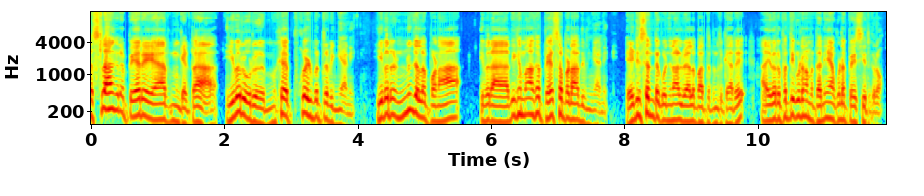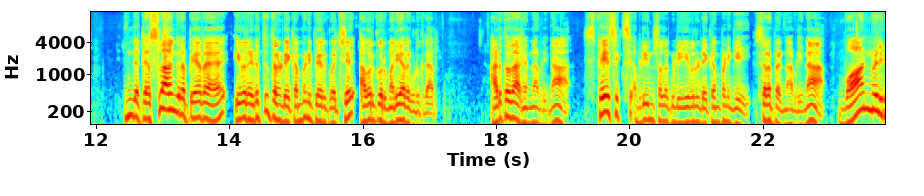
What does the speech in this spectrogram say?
டெஸ்லாங்கிற பேரை யாருன்னு கேட்டால் இவர் ஒரு மிக புகழ்பெற்ற விஞ்ஞானி. இவர் இன்னும் சொல்லப்போனால் இவர் அதிகமாக பேசப்படாத விஞ்ஞானி. எடிசன்ட்ட கொஞ்ச நாள் வேலை பார்த்துட்டு இருந்திருக்காரு. இவரை பற்றி கூட நம்ம தனியாக கூட பேசியிருக்கிறோம். இந்த டெஸ்லாங்கிற பேரை இவர் எடுத்து தன்னுடைய கம்பெனி பேருக்கு வச்சு அவருக்கு ஒரு மரியாதை கொடுக்குறார். அடுத்ததாக என்ன அப்படின்னா ஸ்பேசிக்ஸ் அப்படின்னு சொல்லக்கூடிய இவருடைய கம்பெனிக்கு சிறப்பு என்ன அப்படின்னா வான்வெளி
